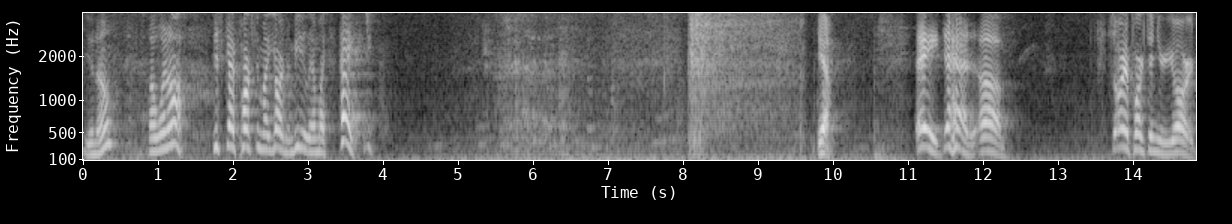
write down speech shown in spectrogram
you know? And I went off. This guy parks in my yard, and immediately I'm like, hey, you... yeah. Hey, Dad, um, sorry I parked in your yard.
